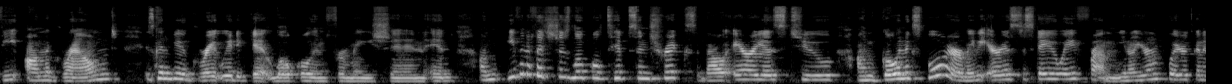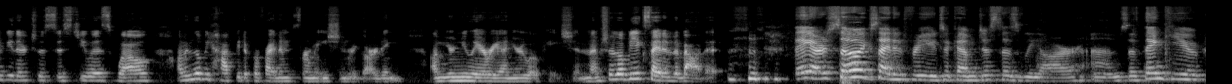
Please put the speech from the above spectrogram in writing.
feet on the ground is going to be a great way to get local information. And um, even if it's just local tips and tricks about areas to um, go and explore, or maybe areas to stay away from, you know, your employer is going to be there to assist you as well. Um, and they'll be happy to provide information regarding um, your new area and your location. I'm sure they'll be excited about it. they are so excited for you to come, just as we are. Um, so thank you.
